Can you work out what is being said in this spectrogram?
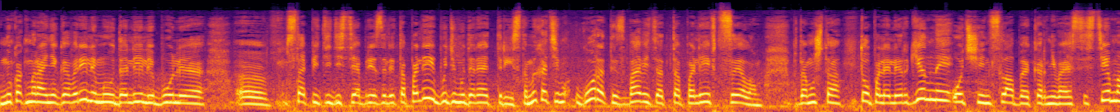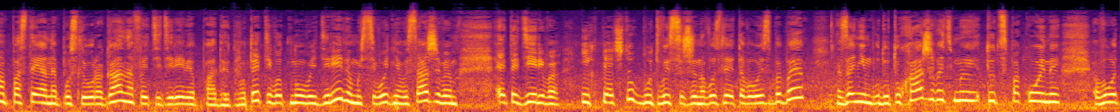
Ну, как мы ранее говорили, мы удалили более э, 150 обрезали тополей, будем удалять 300. Мы хотим город избавить от тополей в целом, потому что тополь аллергенный, очень слабая корневая система, постоянно после ураганов эти деревья падают. Вот эти вот новые деревья мы сегодня высаживаем. Это дерево, их 5 штук будет высажено возле этого ОСББ, за ним будут ухаживать мы тут спокойны. Вот.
